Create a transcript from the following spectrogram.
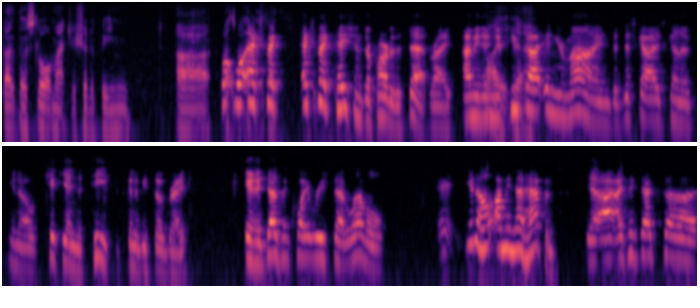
that those slaughter matches should have been. Uh, Well, well, expect expectations are part of the set, right? I mean, and Right, if you've yeah. got in your mind that this guy's gonna, you know, kick you in the teeth, it's gonna be so great, and it doesn't quite reach that level, eh, you know, I mean, that happens. Yeah, I, I think that's uh,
